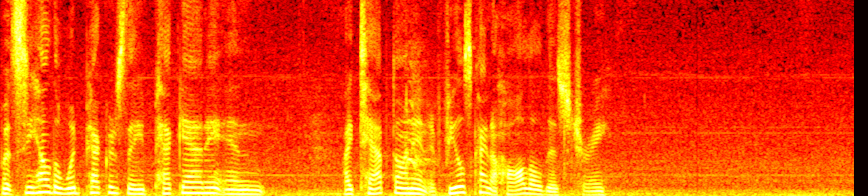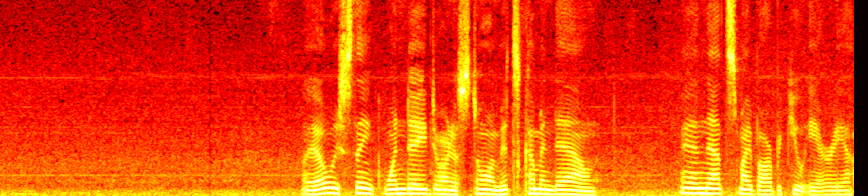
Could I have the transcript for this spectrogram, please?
But see how the woodpeckers, they peck at it and I tapped on it and it feels kind of hollow, this tree. I always think one day during a storm it's coming down. And that's my barbecue area.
